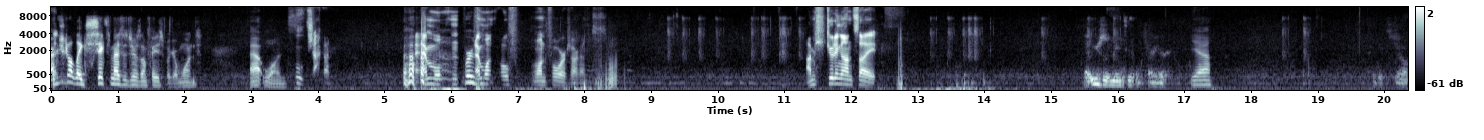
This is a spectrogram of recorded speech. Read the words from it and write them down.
I just got like six messages on Facebook at once. At once. Ooh, shotgun. M1, First- M1014 shotgun. I'm shooting on sight. That usually means he's a traitor. Yeah. I think it's Joe.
